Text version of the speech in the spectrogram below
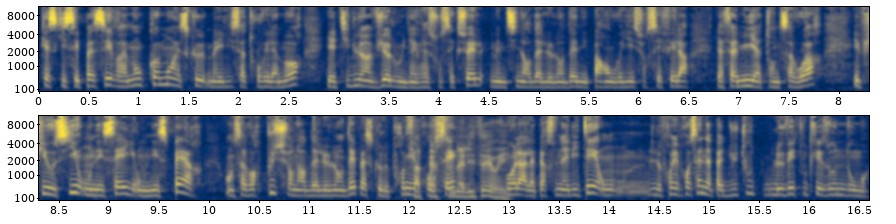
Qu'est-ce qui s'est passé vraiment? Comment est-ce que Maëlys a trouvé la mort? Y a-t-il eu un viol ou une agression sexuelle? Même si Nordal Lelandais n'est pas renvoyé sur ces faits-là, la famille attend de savoir. Et puis aussi, on essaye, on espère en savoir plus sur Nordal Lelandais parce que le premier Sa procès. Personnalité, oui. Voilà, la personnalité. le premier procès n'a pas du tout levé toutes les zones d'ombre.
